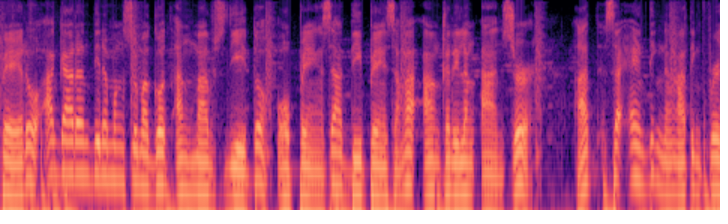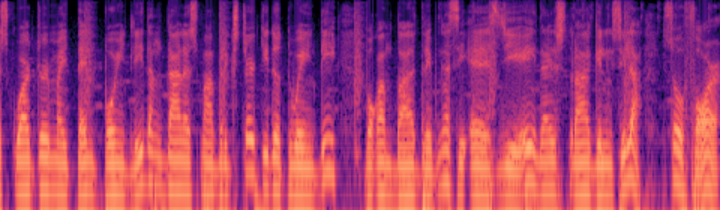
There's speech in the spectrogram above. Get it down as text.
pero agaran din namang sumagot ang Mavs dito. Opensa, depensa nga ang kanilang answer. At sa ending ng ating first quarter may 10 point lead ang Dallas Mavericks 30 to 20. Mukhang bad trip nga si SGA dahil struggling sila so far.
